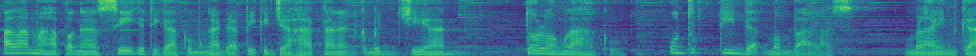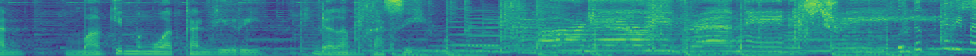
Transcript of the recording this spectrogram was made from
Allah Maha Pengasih ketika aku menghadapi kejahatan dan kebencian, tolonglah aku untuk tidak membalas, melainkan makin menguatkan diri dalam kasih-Mu. Untuk menerima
